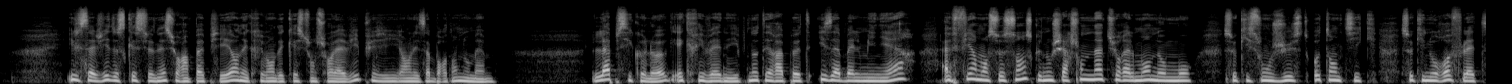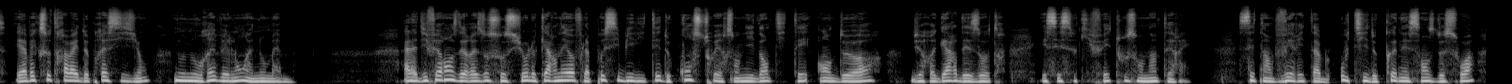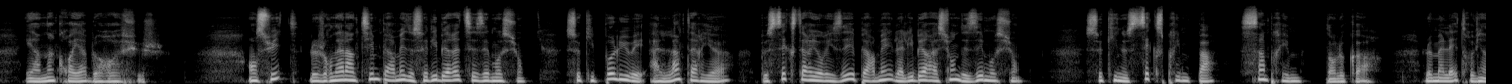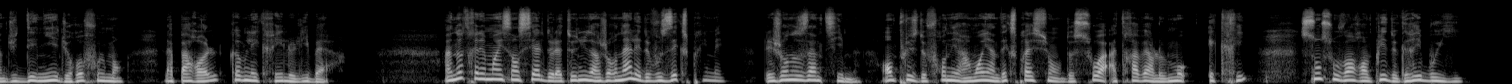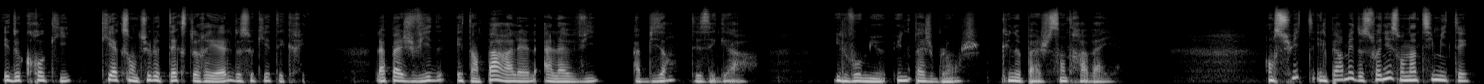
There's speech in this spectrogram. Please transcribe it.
Il s'agit de se questionner sur un papier en écrivant des questions sur la vie puis en les abordant nous-mêmes. La psychologue, écrivaine et hypnothérapeute Isabelle Minière affirme en ce sens que nous cherchons naturellement nos mots, ceux qui sont justes, authentiques, ceux qui nous reflètent, et avec ce travail de précision, nous nous révélons à nous-mêmes. À la différence des réseaux sociaux, le carnet offre la possibilité de construire son identité en dehors du regard des autres, et c'est ce qui fait tout son intérêt. C'est un véritable outil de connaissance de soi et un incroyable refuge. Ensuite, le journal intime permet de se libérer de ses émotions. Ce qui polluait à l'intérieur peut s'extérioriser et permet la libération des émotions. Ce qui ne s'exprime pas s'imprime dans le corps. Le mal-être vient du déni et du refoulement. La parole, comme l'écrit, le libère. Un autre élément essentiel de la tenue d'un journal est de vous exprimer. Les journaux intimes, en plus de fournir un moyen d'expression de soi à travers le mot écrit, sont souvent remplis de gribouillis et de croquis qui accentuent le texte réel de ce qui est écrit. La page vide est un parallèle à la vie à bien des égards. Il vaut mieux une page blanche qu'une page sans travail. Ensuite, il permet de soigner son intimité.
